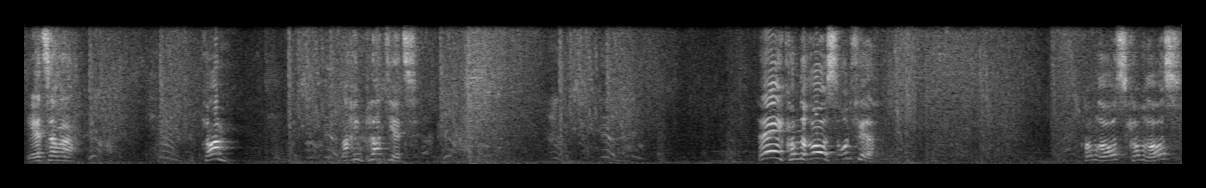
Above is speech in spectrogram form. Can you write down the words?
Jetzt aber. Komm. Mach ihn platt jetzt. Hey, komm doch raus. Unfair. Komm raus, komm raus.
